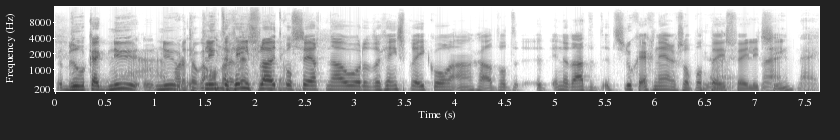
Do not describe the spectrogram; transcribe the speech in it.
Ik bedoel, kijk, nu, Ja, nu klinkt er geen fluitconcert, nou worden er geen spreekkoren aangehaald. Want het, inderdaad, het, het sloeg echt nergens op wat Nee, PSV liet nee, zien. Nee.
